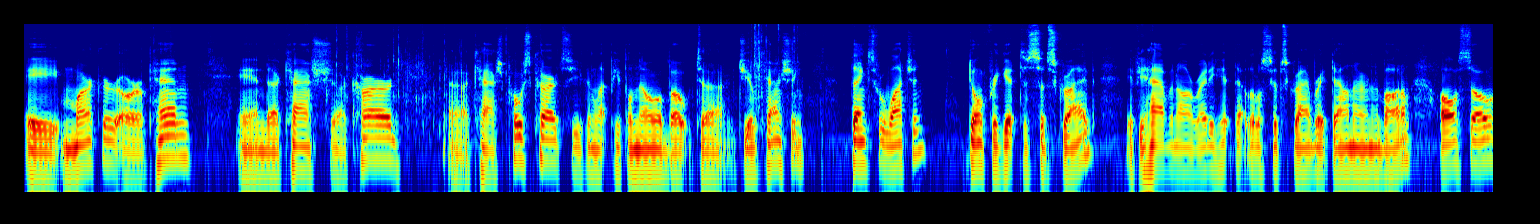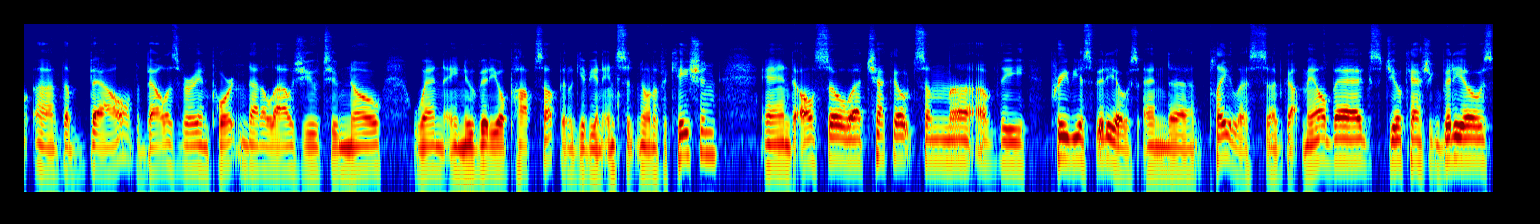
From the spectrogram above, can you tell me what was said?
a marker or a pen, and a cache uh, card, uh, cache postcard, so you can let people know about uh, geocaching. Thanks for watching. Don't forget to subscribe. If you haven't already, hit that little subscribe right down there in the bottom. Also, uh, the bell. The bell is very important. That allows you to know when a new video pops up. It'll give you an instant notification. And also uh, check out some uh, of the previous videos and uh, playlists. I've got mailbags, geocaching videos,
